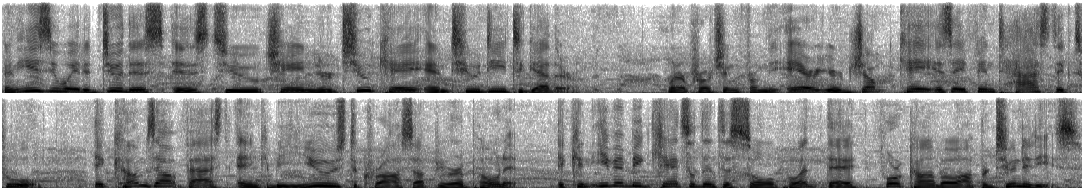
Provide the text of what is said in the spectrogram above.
An easy way to do this is to chain your 2K and 2D together. When approaching from the air, your jump K is a fantastic tool. It comes out fast and can be used to cross up your opponent. It can even be cancelled into Sol Poente for combo opportunities.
